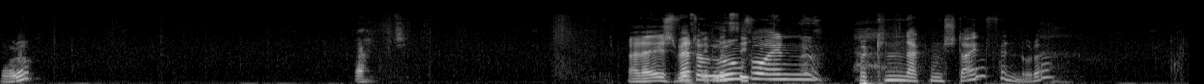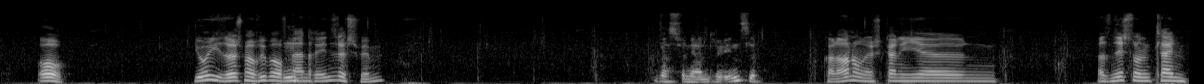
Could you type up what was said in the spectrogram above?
Oder? Ach, Alter, ich werde irgendwo einen beknackten Stein finden, oder? Oh. Juni, soll ich mal rüber auf Hm? eine andere Insel schwimmen? was für eine andere Insel. Keine Ahnung, ich kann hier. Also nicht so einen kleinen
